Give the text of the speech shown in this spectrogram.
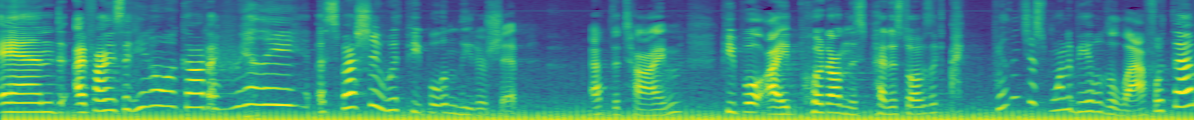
and I finally said, you know what, God, I really, especially with people in leadership at the time, people I put on this pedestal, I was like, I really just want to be able to laugh with them.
